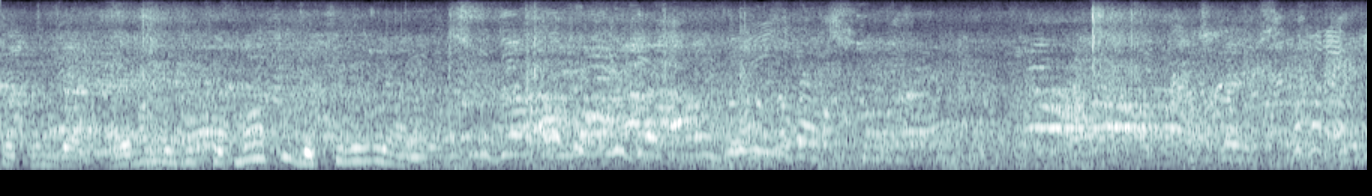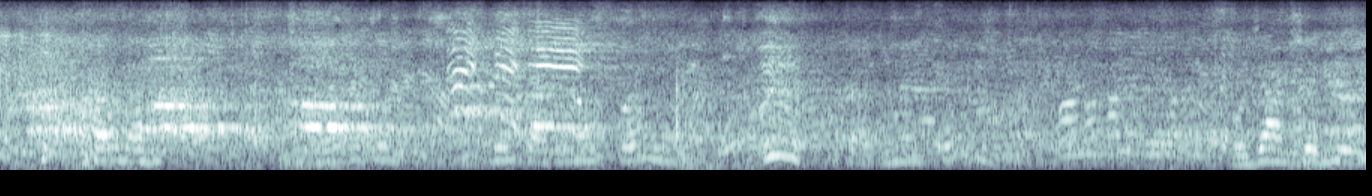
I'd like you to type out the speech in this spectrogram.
Şeklinde. Hayvan gibi tekme atıyor dökülür yani. Şunu Allah onu dön. Ağzını da Aynen. Hocam şey yapıyoruz.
